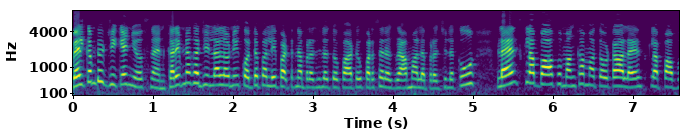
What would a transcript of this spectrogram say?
Welcome to GK news nine. Karimnagar జిల్లాలోని కొత్తపల్లి పట్టణ ప్రజలతో పాటు పరిసర గ్రామాల ప్రజలకు లయన్స్ క్లబ్ ఆఫ్ మంకమ్మ తోట లయన్స్ క్లబ్ ఆఫ్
